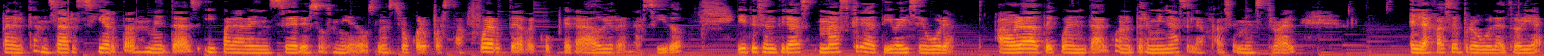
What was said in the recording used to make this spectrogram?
para alcanzar ciertas metas y para vencer esos miedos. Nuestro cuerpo está fuerte, recuperado y renacido y te sentirás más creativa y segura. Ahora date cuenta cuando terminas la fase menstrual, en la fase probulatoria,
